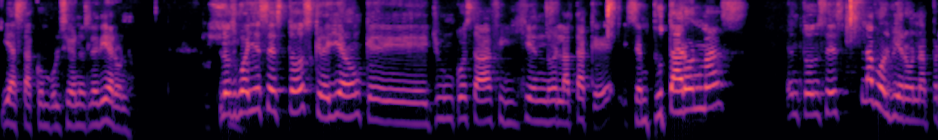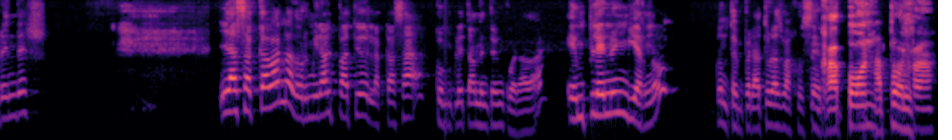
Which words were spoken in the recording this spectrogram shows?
y hasta convulsiones le dieron. Los güeyes estos creyeron que Junko estaba fingiendo el ataque y se emputaron más. Entonces la volvieron a prender. La sacaban a dormir al patio de la casa completamente encuerada, en pleno invierno, con temperaturas bajo En cero. Japón. Japón. Ajá.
